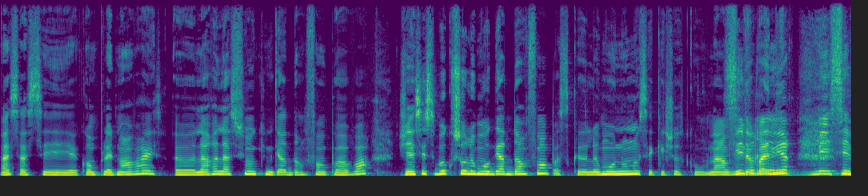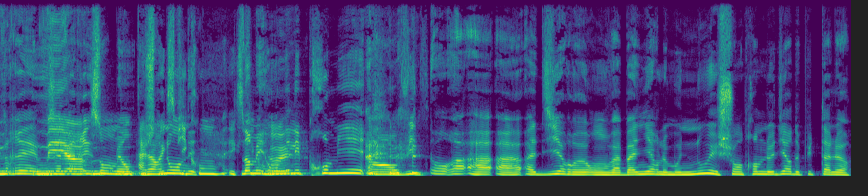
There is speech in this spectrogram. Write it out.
Ah, ça, c'est complètement vrai. Euh, la relation qu'une garde d'enfant peut avoir, j'insiste beaucoup sur le mot garde d'enfant parce que le mot nounou, c'est quelque chose qu'on a envie de vrai, bannir. Mais c'est vrai, vous Mais, avez euh, raison. Mais en plus, alors nous, on est- expliquons, non, mais on est les premiers à, envie, à, à, à- à dire euh, on va bannir le mot nous et je suis en train de le dire depuis tout à l'heure.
